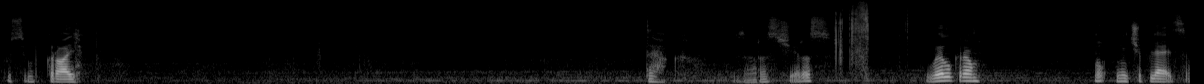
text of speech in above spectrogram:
допустим, край. Так, зараз ще раз. Велкро. Ну, не чіпляється.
